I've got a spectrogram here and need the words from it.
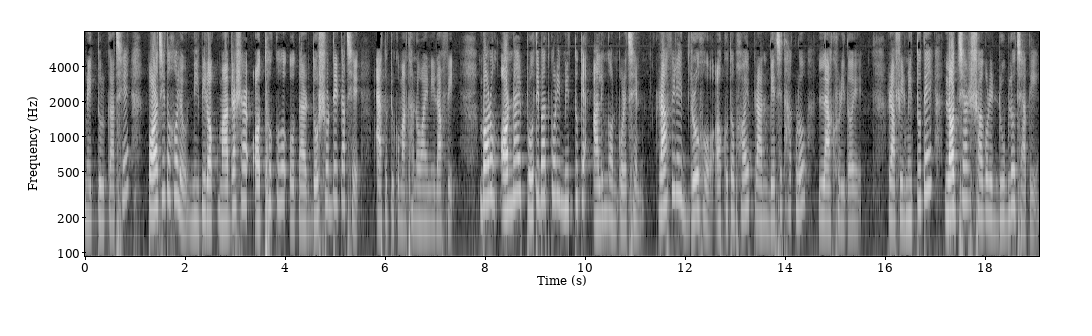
মৃত্যুর কাছে পরাজিত হলেও নিপীড়ক মাদ্রাসার অধ্যক্ষ ও তার দোসরদের কাছে এতটুকু মাথা নোয়ায়নি রাফি। বরং অন্যায় প্রতিবাদ করে মৃত্যুকে আলিঙ্গন করেছেন। রাফির এই দ্রোহ, অকুত ভয় প্রাণ বেঁচে থাকল লাখ হৃদয়ে। রাফির মৃত্যুতে লজ্জার সাগরে ডুবল জাতি।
